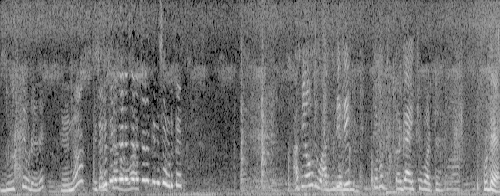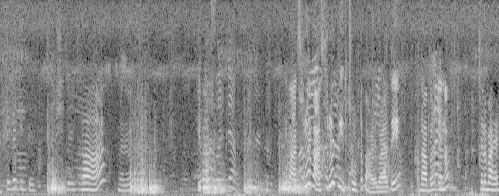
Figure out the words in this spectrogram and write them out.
दूध केवढे रे? हे ना? चला चला चला चला चला तिला सोडतात. आता एवढी वाट दीदी ते बघ गायची बॉटल कुठे? आहे ते काय तिथे? शिजायचं हा अरे वा. हे हे वासरू. आहे वासरू आहे ती. छोटं बाळ बाळा ते. घाबरते ना? चला बाहेर.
